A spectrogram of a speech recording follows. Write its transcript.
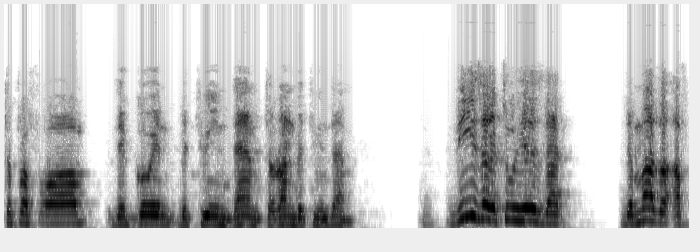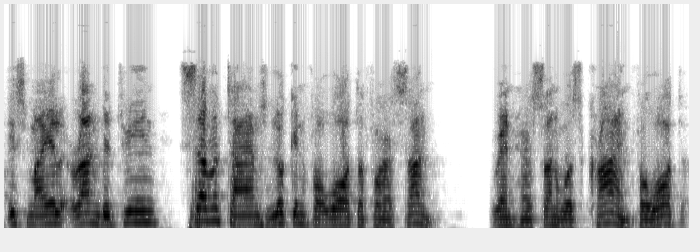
to perform the going between them, to run between them. These are the two hills that the mother of Ismail ran between seven times looking for water for her son when her son was crying for water.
